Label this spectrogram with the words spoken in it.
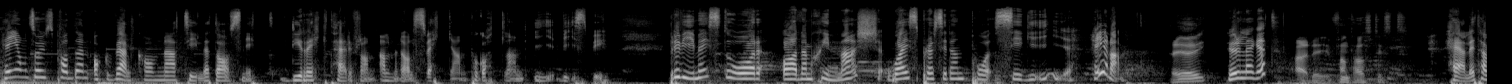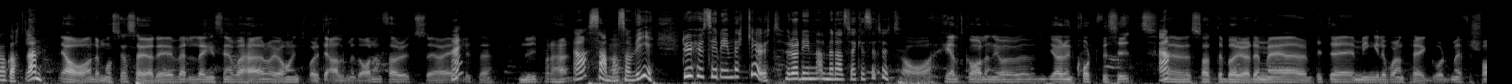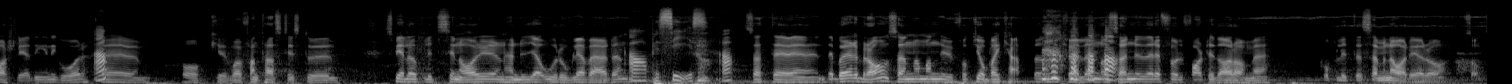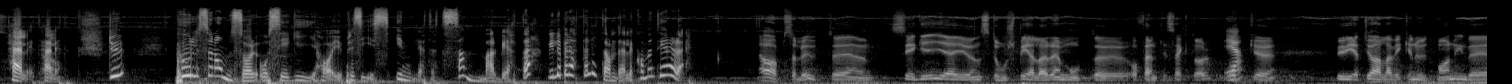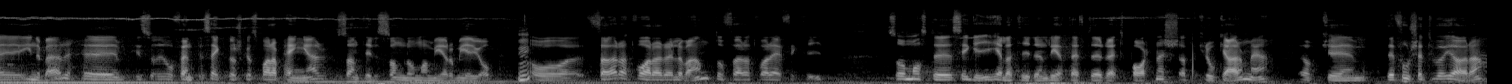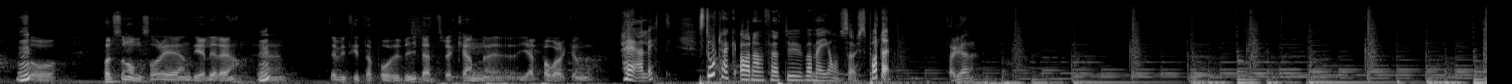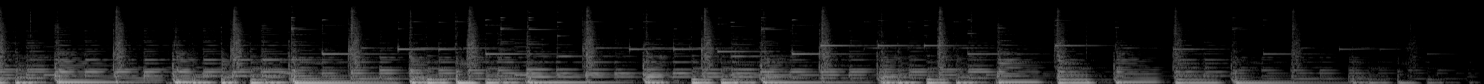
Hej Omsorgspodden och välkomna till ett avsnitt direkt härifrån Almedalsveckan på Gotland i Visby. Bredvid mig står Adam Skinnars, Vice President på CGI. Hej Adam! Hej hej! Hur är läget? Ja, det är fantastiskt. Härligt här på Gotland. Ja, det måste jag säga. Det är väldigt länge sedan jag var här och jag har inte varit i Almedalen förut så jag är Nej. lite ny på det här. Ja, samma som vi. Du, hur ser din vecka ut? Hur har din Almedalsvecka sett ut? Ja, helt galen. Jag gör en kort visit. Ja. Eh, Så att det började med lite mingel i våran trädgård med försvarsledningen igår. Ja. Eh, Och det var fantastiskt spela upp lite scenarier i den här nya oroliga världen. Ja, precis. Ja. Så att eh, det började bra och sen har man nu fått jobba i kapp under kvällen och sen nu är det full fart idag då med gå på lite seminarier och sånt. Härligt, härligt. Du, Pulsen Omsorg och CGI har ju precis inlett ett samarbete. Vill du berätta lite om det eller kommentera det? Ja, absolut. Eh, CGI är ju en stor spelare mot eh, offentlig sektor. Ja. Och, eh, vi vet ju alla vilken utmaning det innebär. Offentlig sektor ska spara pengar samtidigt som de har mer och mer jobb. Och för att vara relevant och för att vara effektiv så måste CGI hela tiden leta efter rätt partners att kroka arm med. Och eh, det fortsätter vi att göra. Så Pulsen Omsorg är en del i det. Eh, där vi tittar på hur vi bättre kan eh, hjälpa våra kunder. Härligt. Stort tack Adam för att du var med i Omsorgspodden. Tackar!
